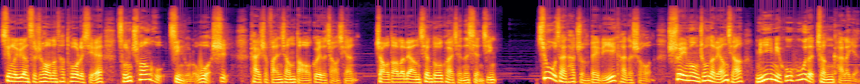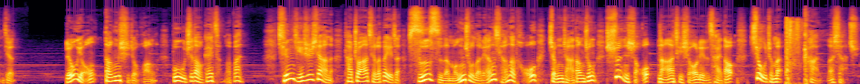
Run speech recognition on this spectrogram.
进了院子之后呢，他脱了鞋，从窗户进入了卧室，开始翻箱倒柜的找钱，找到了两千多块钱的现金。就在他准备离开的时候，睡梦中的梁强迷迷糊糊地睁开了眼睛。刘勇当时就慌了，不知道该怎么办。情急之下呢，他抓起了被子，死死地蒙住了梁强的头。挣扎当中，顺手拿起手里的菜刀，就这么砍了下去。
